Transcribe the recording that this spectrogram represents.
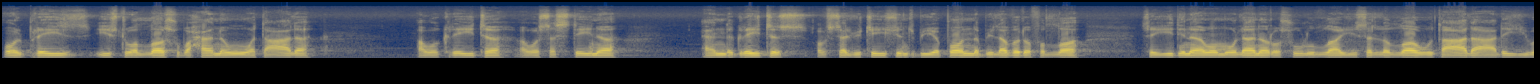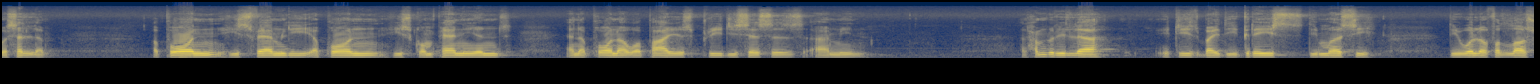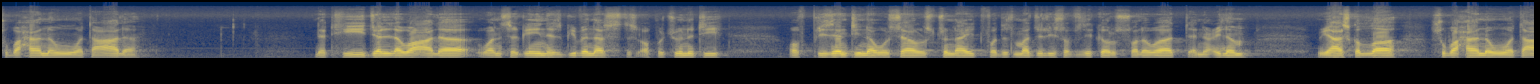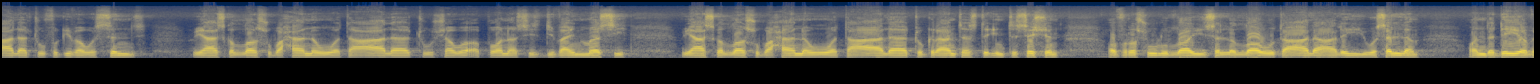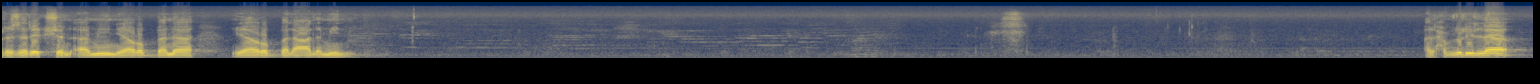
All praise is to Allah subhanahu wa ta'ala, our creator, our sustainer, and the greatest of salutations be upon the beloved of Allah, Sayyidina wa Mawlana Rasulullah sallallahu ta'ala alayhi wa sallam, upon his family, upon his companions, and upon our pious predecessors. Ameen. Alhamdulillah, it is by the grace, the mercy, the will of Allah subhanahu wa ta'ala that He Jalla wa ala once again has given us this opportunity of presenting ourselves tonight for this majlis of zikr, salawat and ilm. We ask Allah subhanahu wa ta'ala to forgive our sins. We ask Allah subhanahu wa ta'ala to shower upon us His divine mercy. We ask Allah subhanahu wa ta'ala to grant us the intercession of Rasulullah sallallahu ta'ala alayhi wa sallam on the day of resurrection. Ameen ya Rabbana ya Rabbal Alameen. Alhamdulillah,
